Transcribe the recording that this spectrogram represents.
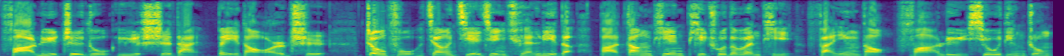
法律制度与时代背道而驰，政府将竭尽全力的把当天提出的问题反映到法律修订中。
